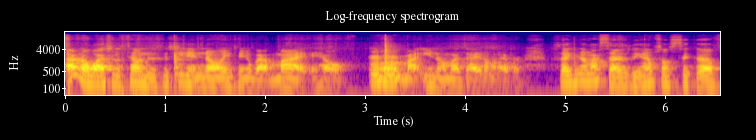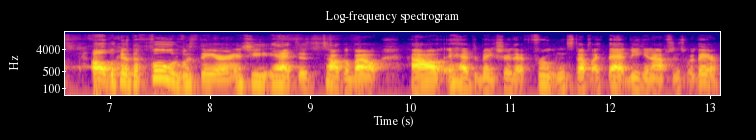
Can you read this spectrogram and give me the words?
I don't know why she was telling this because she didn't know anything about my health or Mhm. my, you know, my diet or whatever. She's like, you know, my son's vegan. I'm so sick of. Oh, because the food was there, and she had to talk about how it had to make sure that fruit and stuff like that, vegan options were there.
